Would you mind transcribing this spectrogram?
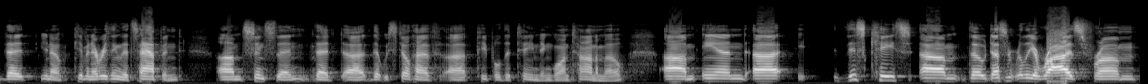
that you know given everything that's happened um, since then that uh, that we still have uh, people detained in Guantanamo. Um, and uh, this case, um, though, doesn't really arise from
